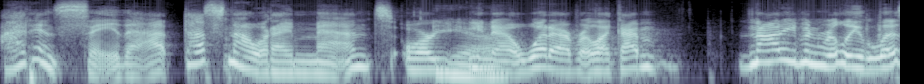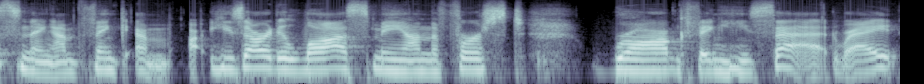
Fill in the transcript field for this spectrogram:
I didn't say that. That's not what I meant. Or, Yeah. you know, whatever. Like I'm not even really listening. I'm thinking I'm, um, he's already lost me on the first wrong thing he said, right?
